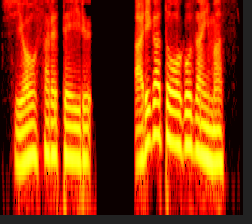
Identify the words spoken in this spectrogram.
使用されている。ありがとうございます。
